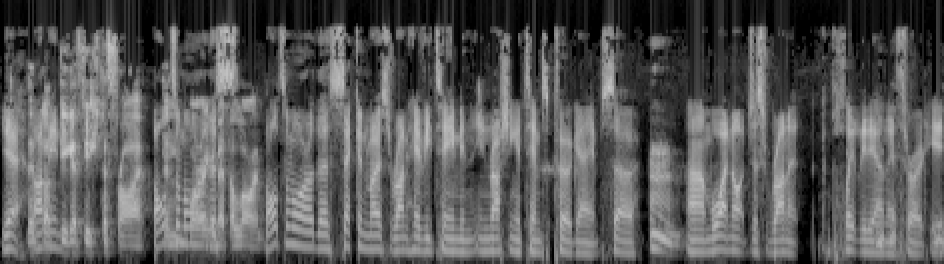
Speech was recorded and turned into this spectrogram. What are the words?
Yeah. they've I got mean, bigger fish to fry than Baltimore are worrying the, about the line. Baltimore are the second most run heavy team in, in rushing attempts per game. So, Hmm. um, why not just run it completely down their throat here?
